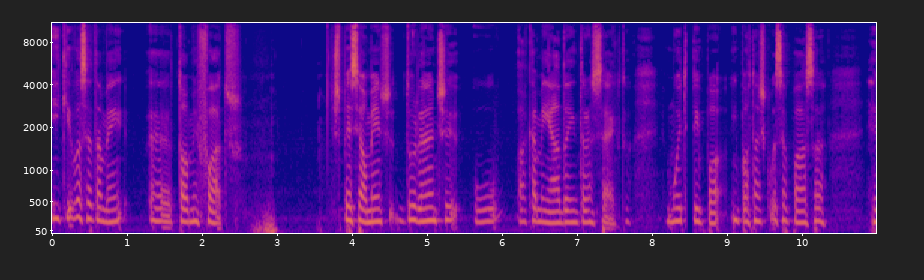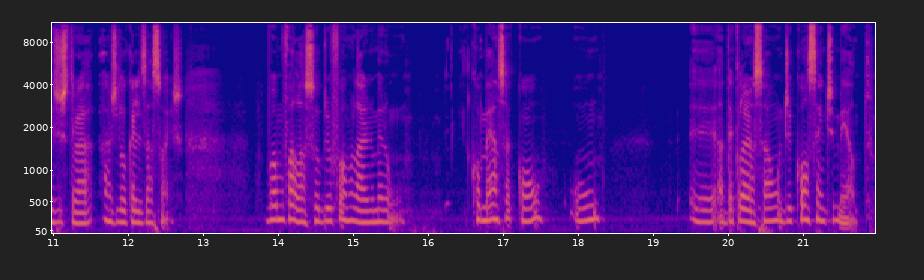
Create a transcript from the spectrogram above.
e que você também é, tome fotos, especialmente durante o a caminhada em transecto. Muito impo importante que você possa registrar as localizações. Vamos falar sobre o formulário número 1. Um. Começa com um, é, a declaração de consentimento.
